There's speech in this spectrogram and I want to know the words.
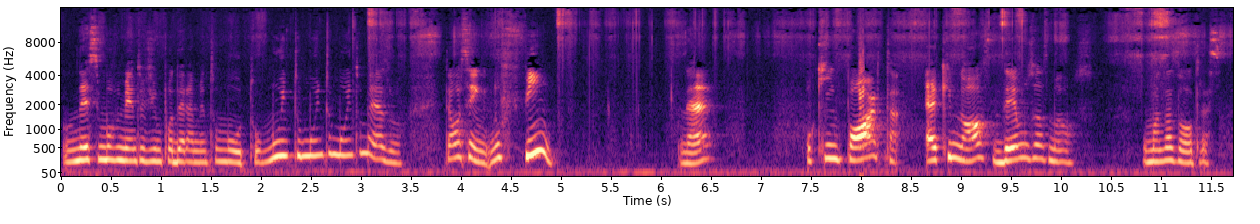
nesse movimento de empoderamento mútuo. Muito, muito, muito mesmo. Então, assim, no fim, né? O que importa é que nós demos as mãos umas às outras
